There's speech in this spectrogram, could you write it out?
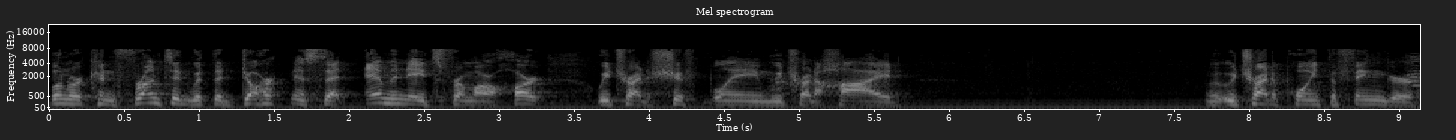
when we're confronted with the darkness that emanates from our heart, we try to shift blame, we try to hide, we try to point the finger.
